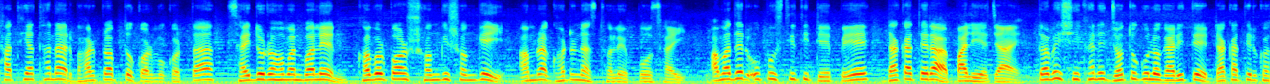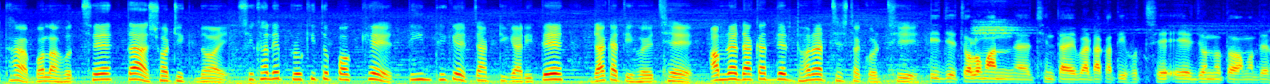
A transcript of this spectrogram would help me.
সাথিয়া থানার ভারপ্রাপ্ত কর্মকর্তা সাইদুর রহমান বলেন, খবর পাওয়ার সঙ্গে সঙ্গেই আমরা ঘটনাস্থলে পৌঁছাই। আমাদের উপস্থিতি টের পেয়ে ডাকাতেরা পালিয়ে যায়। তবে সেখানে যতগুলো গাড়িতে ডাকাতির কথা বলা হচ্ছে, তা সঠিক নয়। সেখানে প্রকৃতপক্ষে তিন থেকে চারটি গাড়িতে ডাকাতি হয়েছে। আমরা ডাকাতদের ধরার চেষ্টা করছি। এই যে চলমান ছিনতাই বা ডাকাতি হচ্ছে, এর জন্য তো আমাদের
